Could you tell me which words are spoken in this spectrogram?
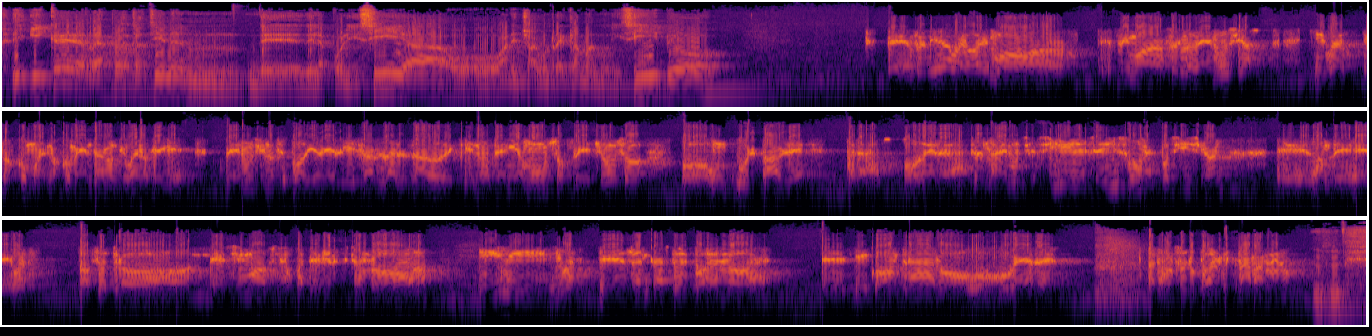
¿Y, ¿Y, qué respuestas tienen de, la policía o, han hecho algún reclamo al municipio? Eh, en realidad, bueno, hemos, fuimos a hacer la denuncia y bueno, nos, como, nos comentaron que bueno, que, la denuncia no se podía realizar dado de que no teníamos un sospechoso o un culpable para poder hacer una denuncia. Sí se hizo una exposición eh, donde, bueno, nosotros decimos los materiales que se han robado y, bueno, en caso de poderlo eh, encontrar o, ver,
